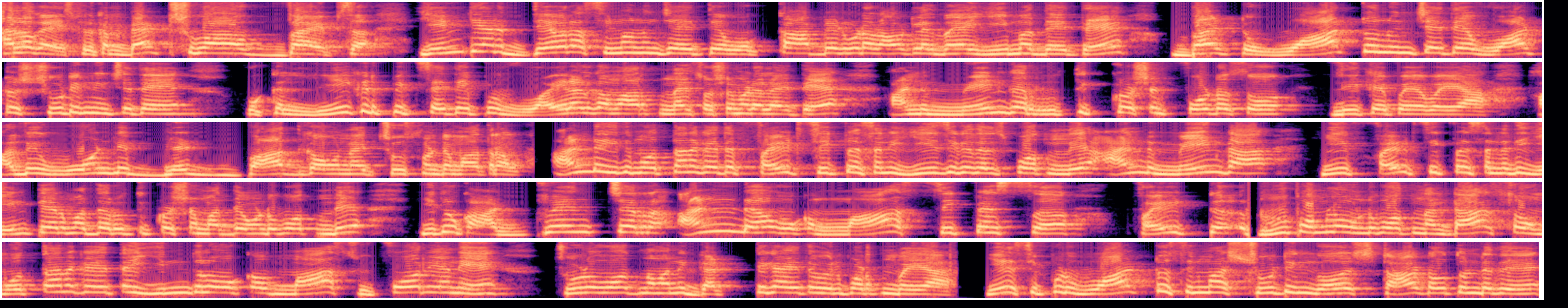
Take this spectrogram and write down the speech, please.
Hello guys welcome back to vibes NTR Devara cinema నుంచి అయితే ఒక్క అప్డేట్ కూడా రావట్లేదు భయ ఈ మధ్య అయితే. బట్ వాట్ నుంచి అయితే వాట్ షూటింగ్ నుంచి అయితే ఒక లీక్డ్ పిక్స్ అయితే ఇప్పుడు వైరల్గా మారుతున్నాయి సోషల్ మీడియాలో అయితే. అండ్ మెయిన్గా రుతిక్ రోషన్ ఫొటోస్ లీక్ అయిపోయావయ్యా అవి ఓన్లీ బ్లడ్ బాత్గా ఉన్నాయి చూస్తుంటే మాత్రం. అండ్ ఇది మొత్తానికి అయితే ఫైట్ సీక్వెన్స్ అని ఈజీగా తెలిసిపోతుంది. అండ్ మెయిన్గా ఈ ఫైట్ సీక్వెన్స్ అనేది ఎన్టీఆర్ మధ్య రుతిక్ రోషన్ మధ్య ఉండబోతుంది. ఇది ఒక అడ్వెంచర్ అండ్ ఒక మాస్ సీక్వెన్స్ ఫైట్ రూపంలో ఉండబోతుందంట. సో మొత్తానికైతే ఇందులో ఒక మాస్ని చూడబోతున్నామని గట్టిగా అయితే వినపడుతుంది భయ్య. ఎస్ ఇప్పుడు what to cinema shooting start అవుతుండేది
